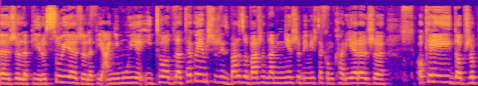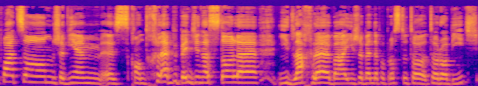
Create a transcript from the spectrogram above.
e, że lepiej rysuję, że lepiej animuję i to dlatego ja myślę, że jest bardzo ważne dla mnie, żeby mieć taką karierę, że okej, okay, dobrze płacą, że wiem e, skąd chleb będzie na stole i dla chleba i że będę po prostu to, to robić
